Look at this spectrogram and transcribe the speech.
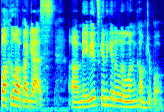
buckle up, I guess. Uh, maybe it's going to get a little uncomfortable.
